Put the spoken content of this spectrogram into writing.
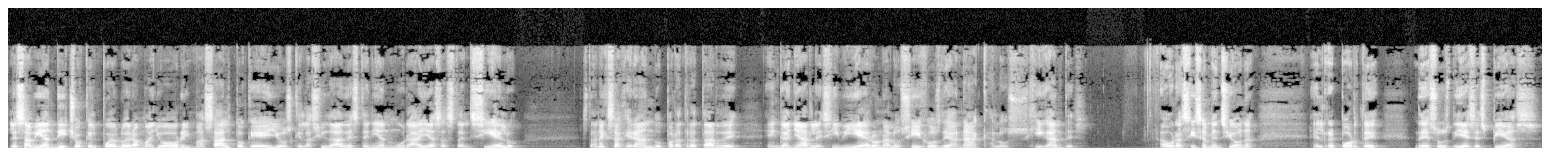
Les habían dicho que el pueblo era mayor y más alto que ellos, que las ciudades tenían murallas hasta el cielo. Están exagerando para tratar de engañarles y vieron a los hijos de Anac, a los gigantes. Ahora sí se menciona el reporte de esos diez espías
